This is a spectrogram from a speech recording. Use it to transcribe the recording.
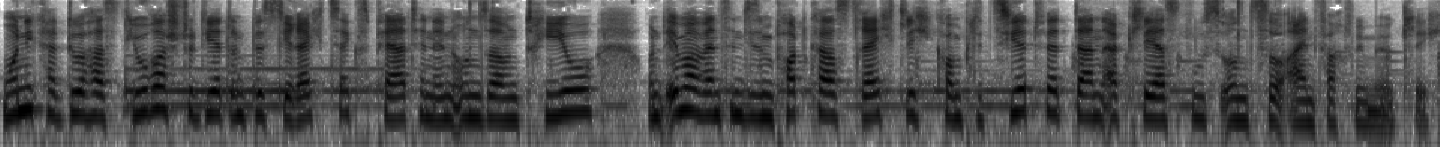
Monika, du hast Jura studiert und bist die Rechtsexpertin in unserem Trio. Und immer wenn es in diesem Podcast rechtlich kompliziert wird, dann erklärst du es uns so einfach wie möglich.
